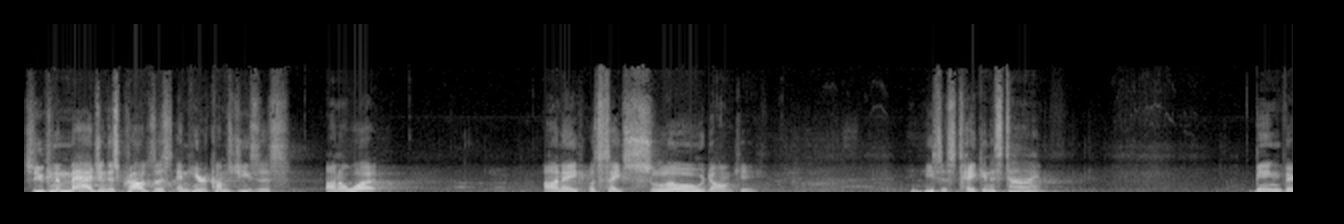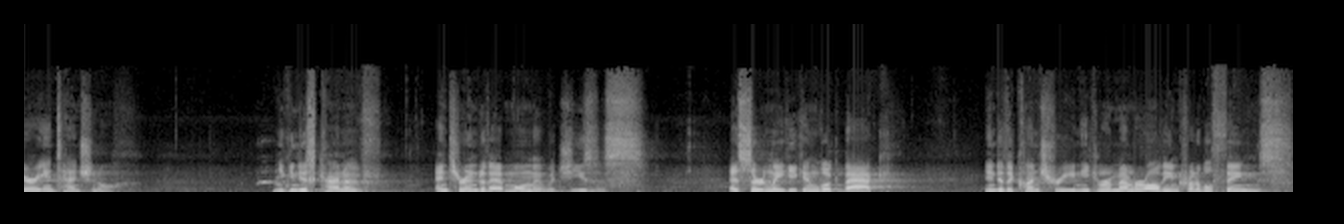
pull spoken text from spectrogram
So you can imagine this crowd's this, and here comes Jesus on a what? On a, let's say, slow donkey. He's just taking his time being very intentional. And you can just kind of enter into that moment with Jesus. As certainly he can look back into the country and he can remember all the incredible things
